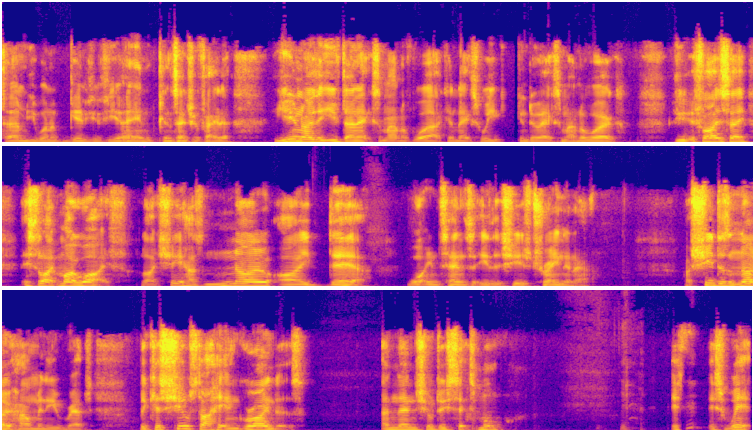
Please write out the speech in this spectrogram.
term you want to give if you're hitting concentric failure, you know that you've done X amount of work, and next week you can do X amount of work. If, you, if I say it's like my wife, like she has no idea what intensity that she is training at. Like, she doesn't know how many reps because she'll start hitting grinders, and then she'll do six more. It's it's weird.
